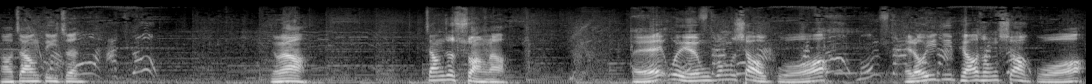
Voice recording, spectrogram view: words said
然后再用地震魔，法を発動有没有？这样就爽了。哎，魏源蜈蚣效果モンスター，LED 瓢虫效果，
